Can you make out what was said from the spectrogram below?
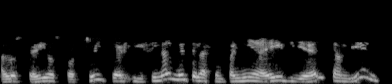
a los pedidos por Twitter y finalmente la compañía ABL también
